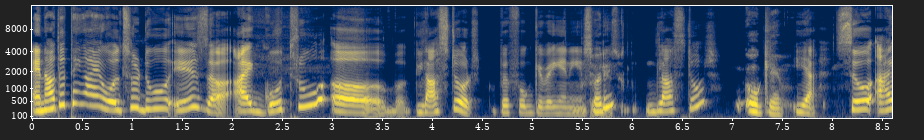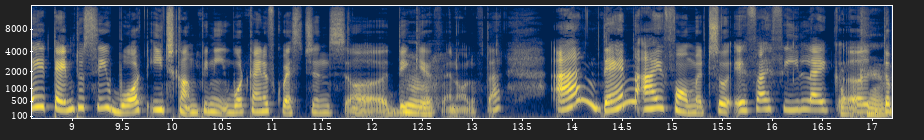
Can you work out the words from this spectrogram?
Another thing I also do is uh, I go through uh, Glassdoor before giving any Sorry? interviews. Glassdoor. okay, Yeah. So I tend to see what each company, what kind of questions uh, they Hmm. give and all of that. And then I form it. So if I feel like Okay. uh, the,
